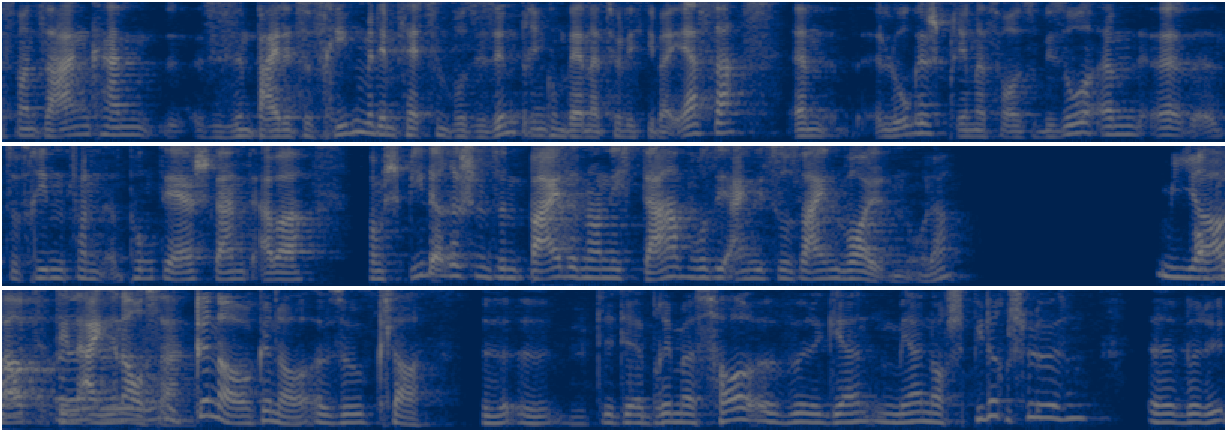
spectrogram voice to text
dass man sagen kann, sie sind beide zufrieden mit den Plätzen, wo sie sind. Brinkum wäre natürlich lieber Erster. Ähm, logisch, Bremer ist sowieso ähm, äh, zufrieden von Punkteerstand, aber vom Spielerischen sind beide noch nicht da, wo sie eigentlich so sein wollten, oder? Ja. Auch laut den äh, eigenen Aussagen. Genau, genau. Also klar. Äh, äh der Bremer SV würde gern mehr noch spielerisch lösen, äh, würde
